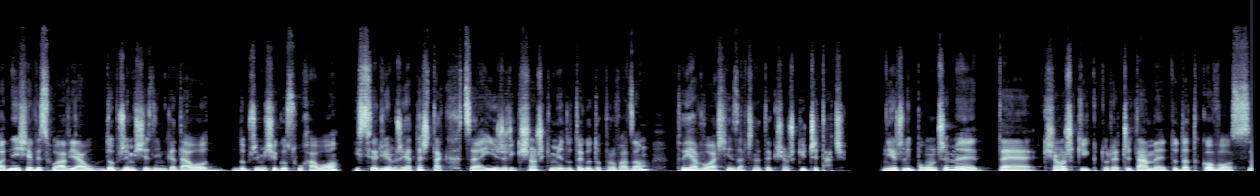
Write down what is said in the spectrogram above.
Ładnie się wysławiał, dobrze mi się z nim gadało, dobrze mi się go słuchało i stwierdziłem, że ja też tak chcę i jeżeli książki mnie do tego doprowadzą, to ja właśnie zacznę te książki czytać. Jeżeli połączymy te książki, które czytamy dodatkowo z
